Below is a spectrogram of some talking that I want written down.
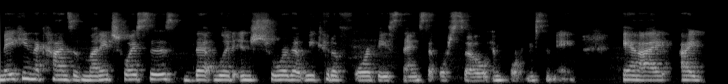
making the kinds of money choices that would ensure that we could afford these things that were so important to me. And i i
